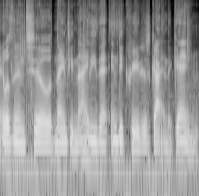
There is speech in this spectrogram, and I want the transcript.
It wasn't until 1990 that indie creators got in the game.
